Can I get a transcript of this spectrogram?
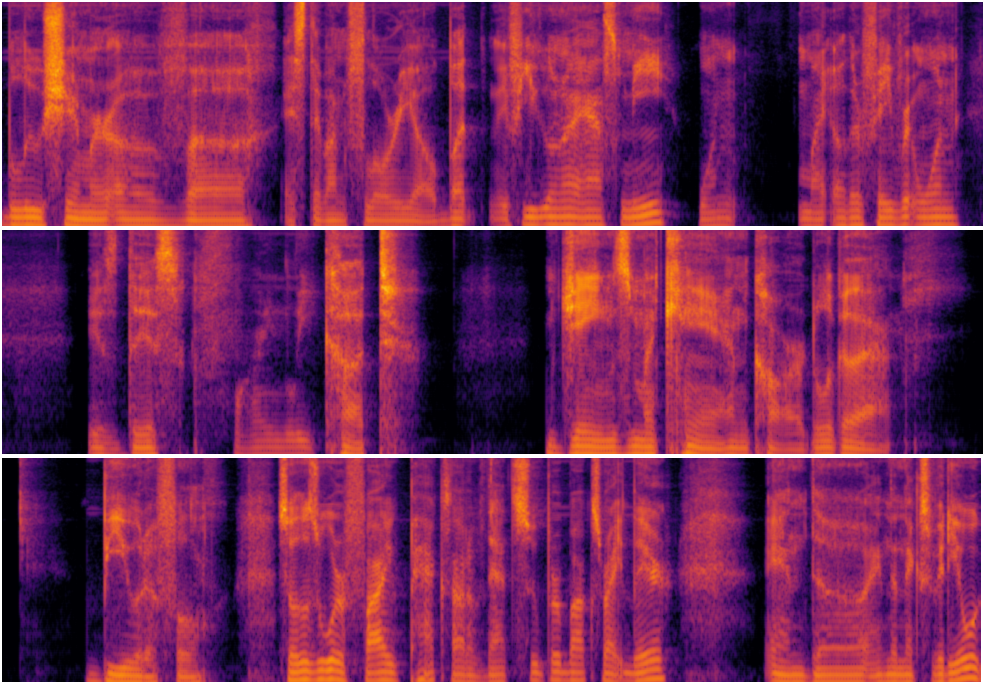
Blue Shimmer of uh, Estevan Florial. But if you're going to ask me, one my other favorite one is this finely cut James McCann card. Look at that. Beautiful. So those were five packs out of that super box right there. And uh, in the next video, we're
